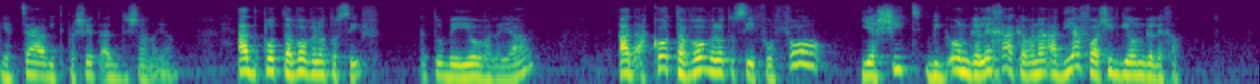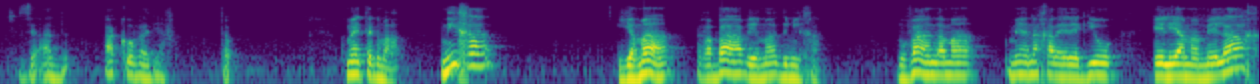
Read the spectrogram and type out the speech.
יצא והתפשט עד לשם הים. עד פה תבוא ולא תוסיף, כתוב באיוב על הים. עד עכו תבוא ולא תוסיף, ופה ישית בגאון גליך, הכוונה עד יפו אשית גאון גליך. שזה עד עכו ועד יפו. טוב. אומרת הגמרא, ניחא ימה רבה וימה דמלכה. מובן למה מי הנחל האלה יגיעו אל ים המלח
